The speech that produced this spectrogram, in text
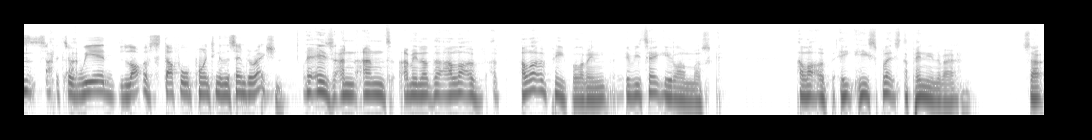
just- I- it's a weird lot of stuff all pointing in the same direction. It is, and and I mean a, a lot of a lot of people. I mean, if you take Elon Musk, a lot of he, he splits opinion about him. So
